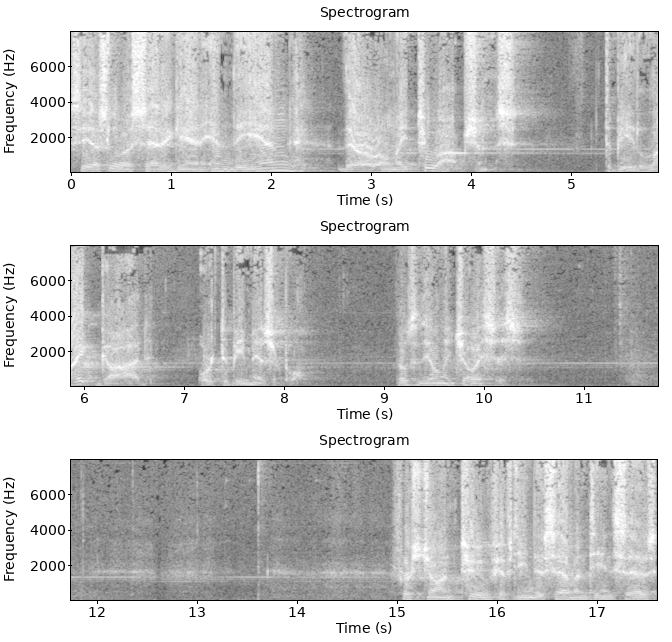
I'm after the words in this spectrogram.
C.S. Lewis said again, in the end, there are only two options. To be like God or to be miserable. Those are the only choices. 1 John 2, 15 to 17 says,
